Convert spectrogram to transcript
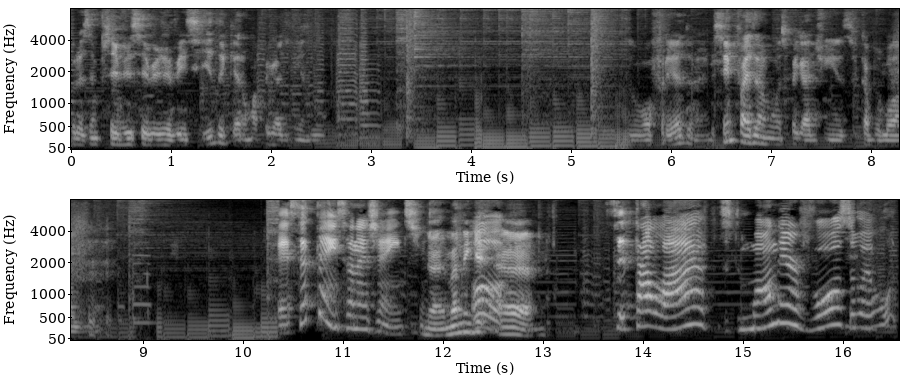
por exemplo, servir cerveja vencida, que era uma pegadinha do. do Alfredo, né? Ele sempre faz algumas pegadinhas cabulosas. Essa é tensa, né, gente? É, mas ninguém. Oh. É, Você tá lá, mó nervoso. eu-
